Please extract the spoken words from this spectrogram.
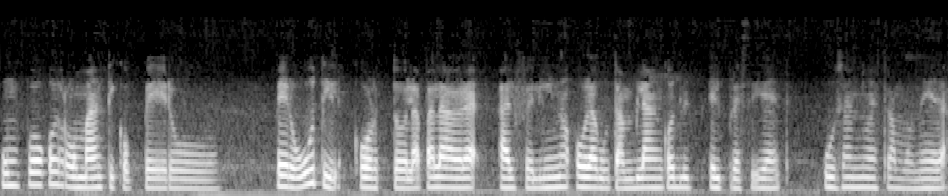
Un poco romántico, pero pero útil, cortó la palabra al felino orangután blanco del presidente. Usan nuestra moneda,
